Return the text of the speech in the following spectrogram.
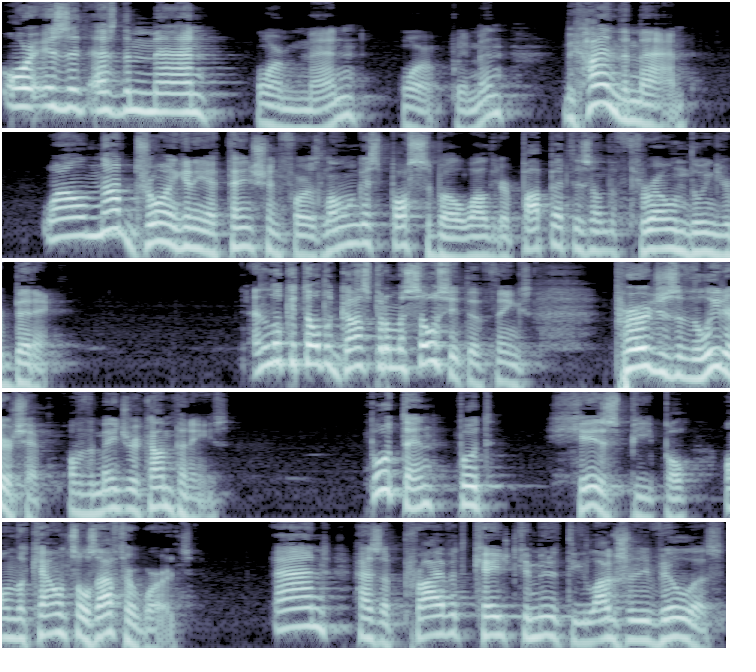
Or is it as the man, or men, or women, behind the man, while not drawing any attention for as long as possible while your puppet is on the throne doing your bidding? And look at all the Gazprom associated things purges of the leadership of the major companies. Putin put his people on the councils afterwards and has a private caged community luxury villas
